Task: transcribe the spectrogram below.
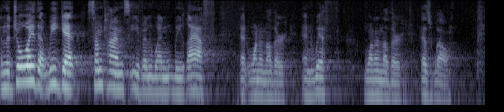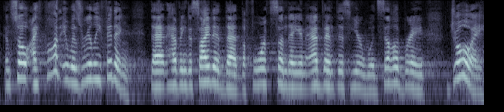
And the joy that we get sometimes even when we laugh at one another and with one another as well. And so I thought it was really fitting that having decided that the fourth Sunday in Advent this year would celebrate joy,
